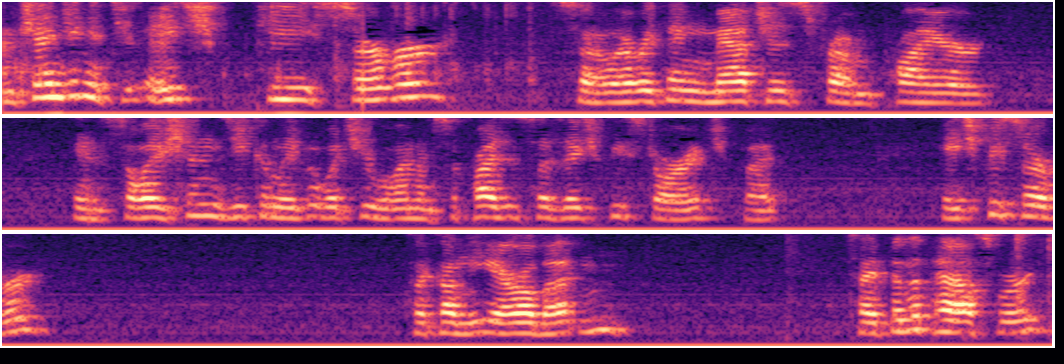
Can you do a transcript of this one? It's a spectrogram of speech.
I'm changing it to HP Server, so everything matches from prior installations. You can leave it what you want. I'm surprised it says HP Storage, but HP Server. Click on the arrow button, type in the password,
